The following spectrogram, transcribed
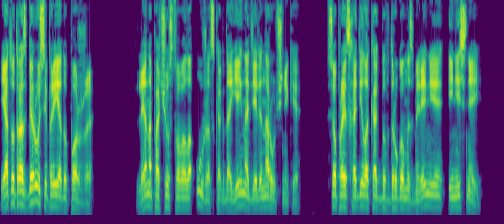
Я тут разберусь и приеду позже. Лена почувствовала ужас, когда ей надели наручники. Все происходило как бы в другом измерении и не с ней.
